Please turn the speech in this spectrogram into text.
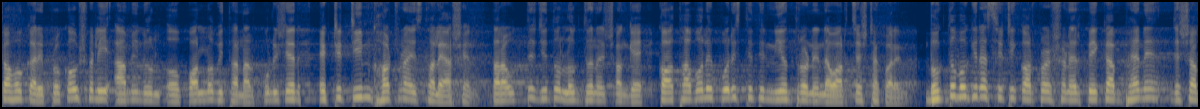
সহকারী প্রকৌশলী আমিনুল ও পল্লবী থানার পুলিশের একটি টিম ঘটনাস্থলে আসেন। তারা উত্তেজিত লোকজনের সঙ্গে কথা বলে পরিস্থিতির নিয়ন্ত্রণে নেওয়ার চেষ্টা করেন। ভুক্তভোগীরা সিটি কর্পোরেশনের পিক আপ ভ্যানে যেসব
